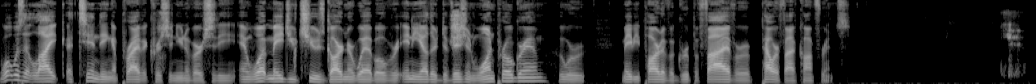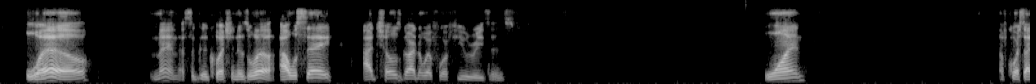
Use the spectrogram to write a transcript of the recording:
What was it like attending a private Christian university, and what made you choose Gardner Webb over any other Division One program who were maybe part of a Group of Five or Power Five conference? Well, man, that's a good question as well. I will say I chose Gardner Webb for a few reasons. One, of course, I,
